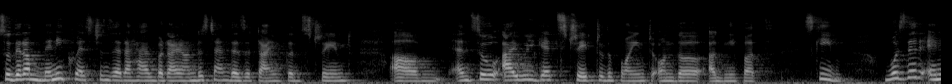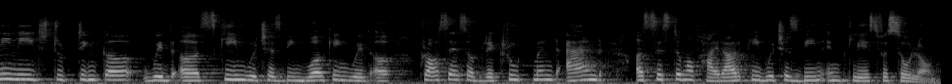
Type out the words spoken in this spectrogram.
So there are many questions that I have, but I understand there's a time constraint. Um, and so I will get straight to the point on the Agnipath scheme. Was there any need to tinker with a scheme which has been working with a process of recruitment and a system of hierarchy which has been in place for so long?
